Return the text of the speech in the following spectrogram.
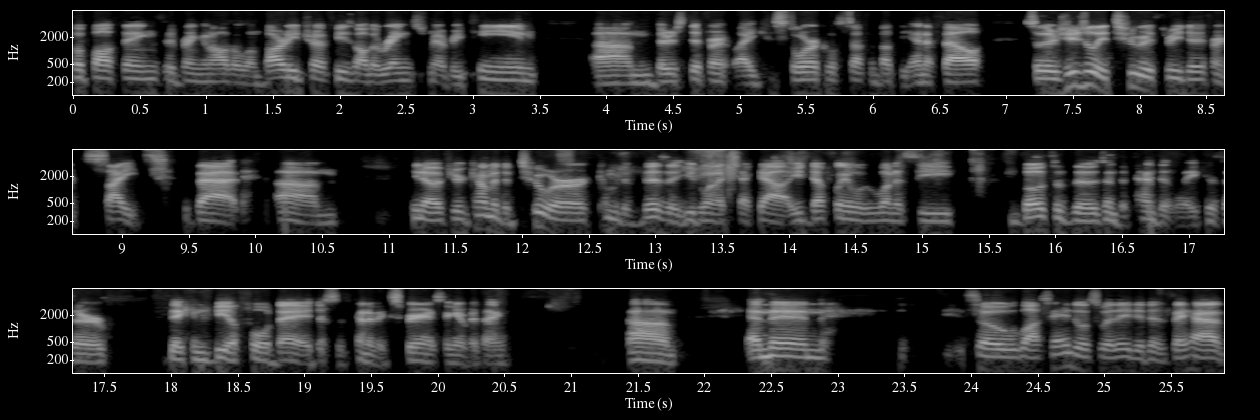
football things. They bring in all the Lombardi trophies, all the rings from every team. Um, there's different like historical stuff about the NFL. So there's usually two or three different sites that, um, you know, if you're coming to tour, coming to visit, you'd want to check out. You definitely would want to see both of those independently because they're they can be a full day just kind of experiencing everything. Um, and then, so Los Angeles, what they did is they have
